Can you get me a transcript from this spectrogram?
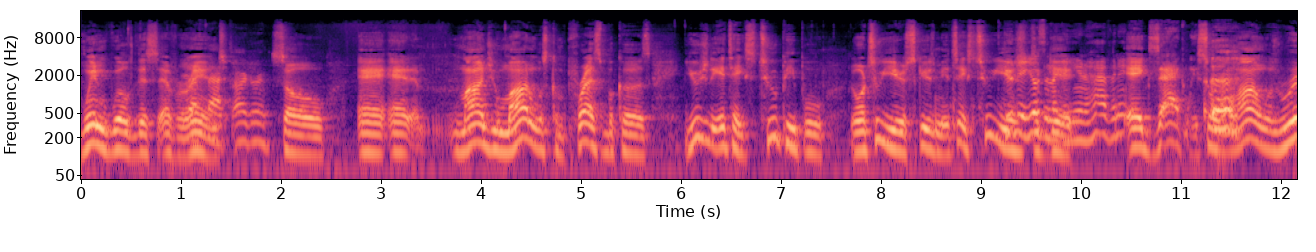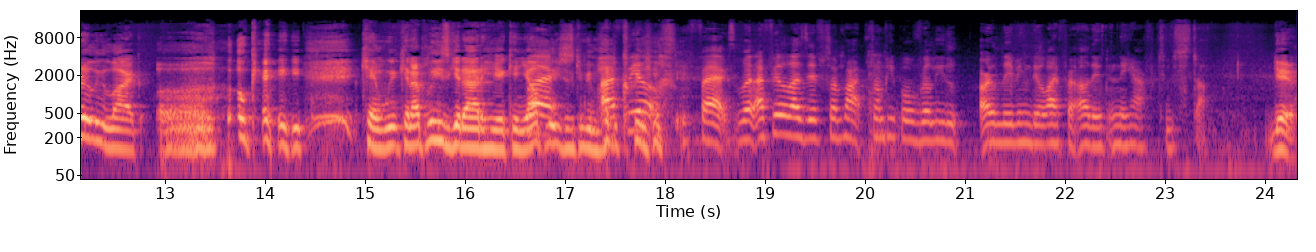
when will this ever yeah, end? Fact, I agree. So and and mind you, mine was compressed because usually it takes two people or two years, excuse me, it takes two years yours to like get a year and a half, innit? exactly. So mine was really like, uh, okay, can we? Can I please get out of here? Can y'all But please just give me my I degree? feel facts, but I feel as if some some people really are living their life for others, and they have to stop yeah,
